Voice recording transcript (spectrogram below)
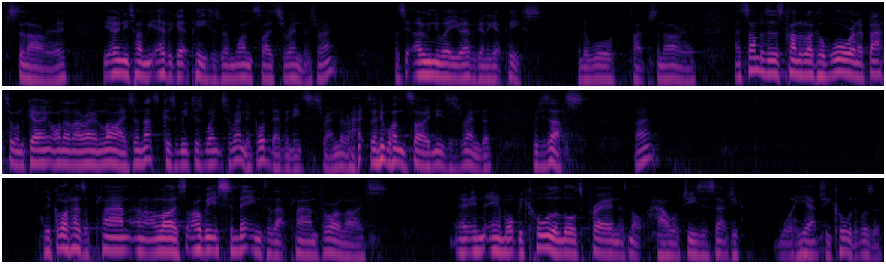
scenario, the only time you ever get peace is when one side surrenders, right? That's the only way you're ever going to get peace in a war type scenario. And sometimes there's kind of like a war and a battle and going on in our own lives, and that's because we just won't surrender. God never needs to surrender, right? It's only one side needs to surrender, which is us, right? So God has a plan in our lives. Are we submitting to that plan for our lives? Uh, in, in what we call the Lord's Prayer, and it's not how Jesus actually, what he actually called it, was it?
